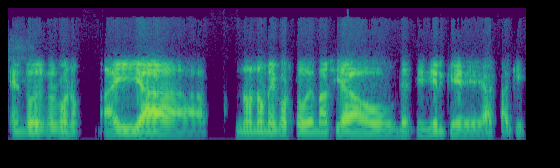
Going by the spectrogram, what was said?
Entonces, pues bueno, ahí ya no, no me costó demasiado decidir que hasta aquí.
